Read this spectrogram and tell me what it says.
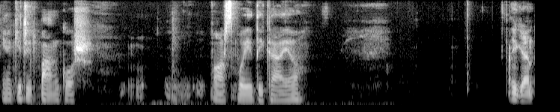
ilyen kicsit pánkos arszpoetikája. Igen.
